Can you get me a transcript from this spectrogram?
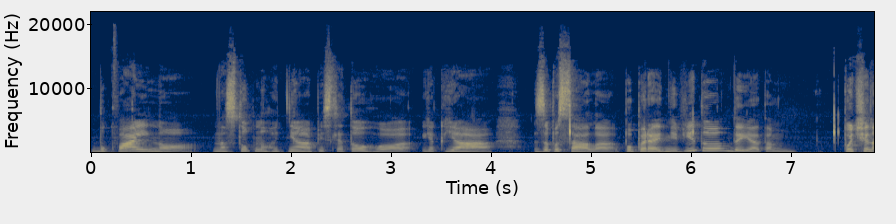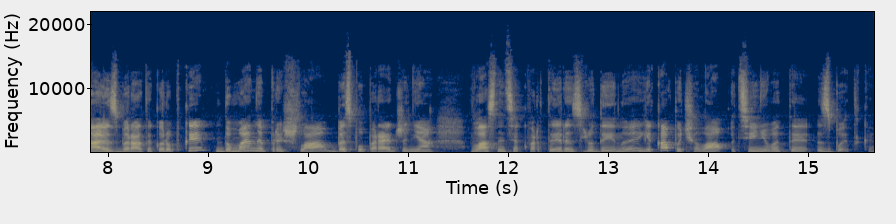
буквально наступного дня після того, як я записала попереднє відео, де я там починаю збирати коробки, до мене прийшла без попередження власниця квартири з людиною, яка почала оцінювати збитки.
